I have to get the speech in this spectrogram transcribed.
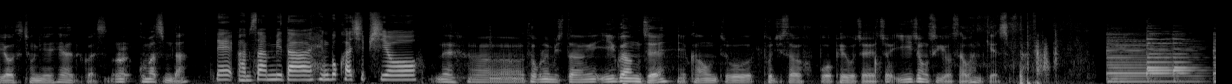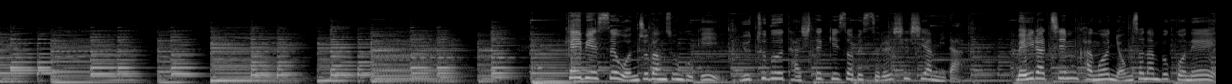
여기서 정리해야 될 것 같습니다. 오늘 고맙습니다. 네, 감사합니다. 행복하십시오. 네, 어, 더불어민주당의 이광재 강원도 도지사 후보 배우자였죠 이정숙 여사와 함께했습니다. KBS 원주방송국이 유튜브 다시 듣기 서비스를 실시합니다. 매일 아침 강원 영서남부권의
